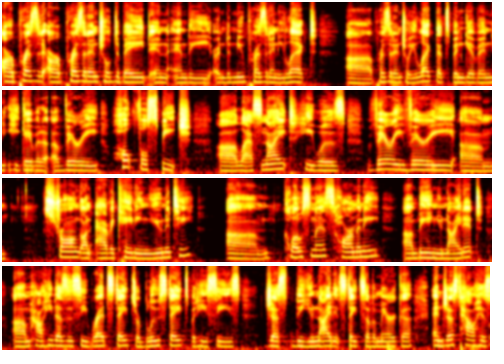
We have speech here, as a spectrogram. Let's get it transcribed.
our president our presidential debate and and the and the new president elect. Uh, presidential elect that's been given. He gave it a, a very hopeful speech uh, last night. He was very, very um, strong on advocating unity, um, closeness, harmony, um, being united. Um, how he doesn't see red states or blue states, but he sees just the United States of America, and just how his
